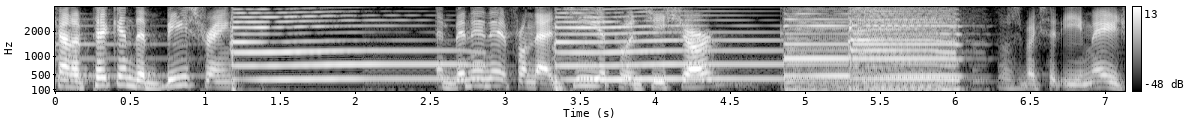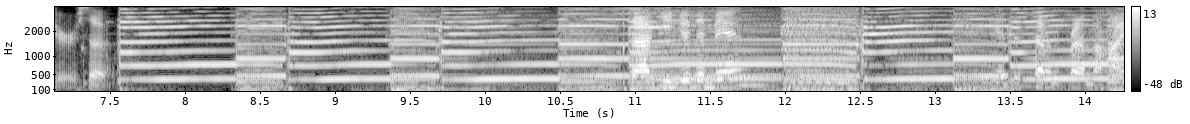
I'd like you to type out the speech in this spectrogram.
kind of picking the B string and bending it from that G up to a G sharp. Which makes it E major. So. So after you do the bend, you hit the seventh fret on the high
